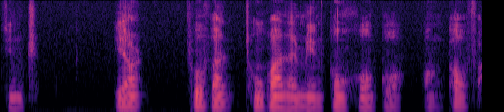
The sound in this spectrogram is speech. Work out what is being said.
禁止。第二，触犯《中华人民共和国广告法》。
